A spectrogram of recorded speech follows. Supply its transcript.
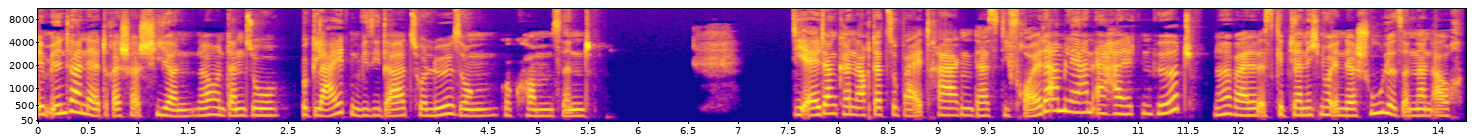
im Internet recherchieren ne, und dann so begleiten, wie sie da zur Lösung gekommen sind. Die Eltern können auch dazu beitragen, dass die Freude am Lernen erhalten wird, ne, weil es gibt ja nicht nur in der Schule, sondern auch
